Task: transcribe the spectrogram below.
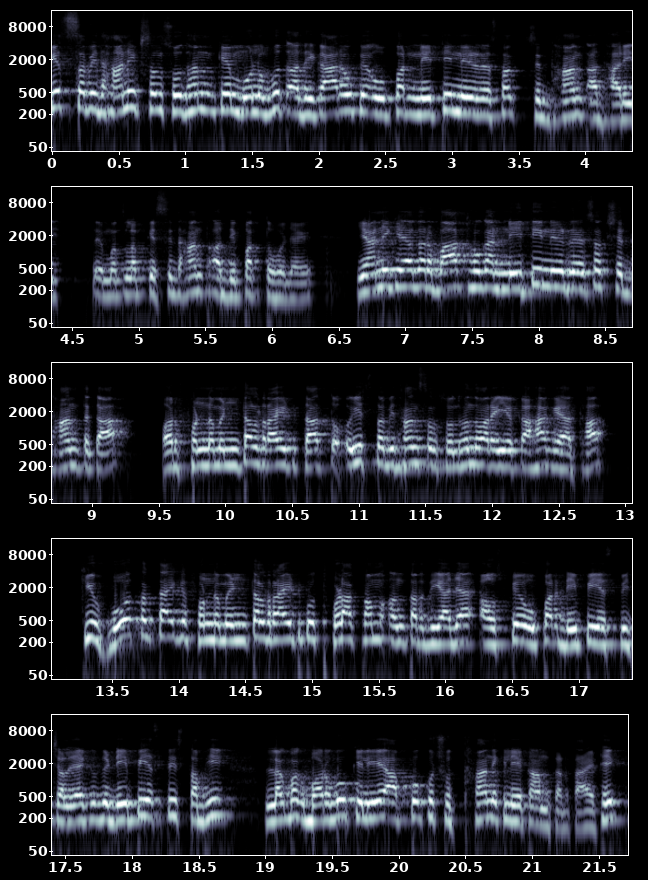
किस संविधानिक संशोधन के मूलभूत अधिकारों के ऊपर नीति निर्देशक सिद्धांत आधारित मतलब कि सिद्धांत अधिपत्य हो जाएगा? यानी कि अगर बात होगा नीति निर्देशक सिद्धांत का और फंडामेंटल राइट था तो इस संविधान संशोधन द्वारा यह कहा गया था कि हो सकता है कि फंडामेंटल राइट को थोड़ा कम अंतर दिया जाए और उसके ऊपर डीपीएसपी चल जाए, क्योंकि डीपीएसपी सभी लगभग वर्गों के लिए आपको कुछ उत्थान के लिए काम करता है, ठीक?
